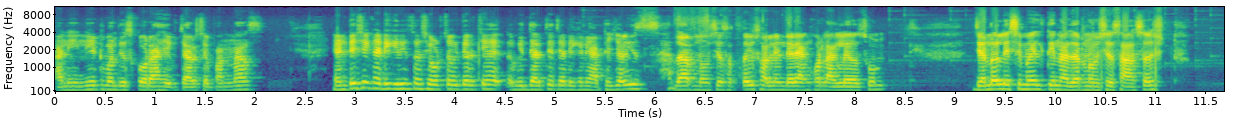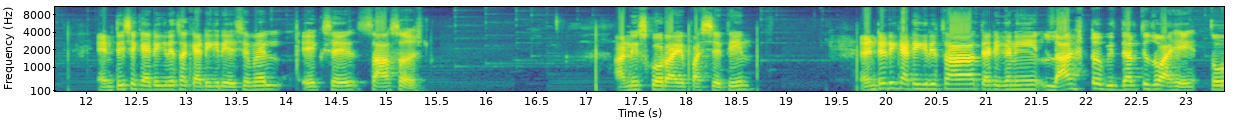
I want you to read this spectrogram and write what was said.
आणि नीटमध्ये स्कोर आहे चारशे पन्नास. एन टी सी कॅटेगरीचा शेवटचा विद्यार्थी विद्यार्थी त्या ठिकाणी अठ्ठेचाळीस हजार नऊशे सत्तावीस ऑल इंडिया रँकवर लागले असून जनरल एस एम एल तीन हजार नऊशे सहासष्ट एन टी सी कॅटेगरीचा कॅटेगरी एस एम एल एकशे सहासष्ट आणि स्कोर आहे पाचशे तीन. एन टी टी कॅटेगरीचा त्या ठिकाणी लास्ट विद्यार्थी जो आहे तो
